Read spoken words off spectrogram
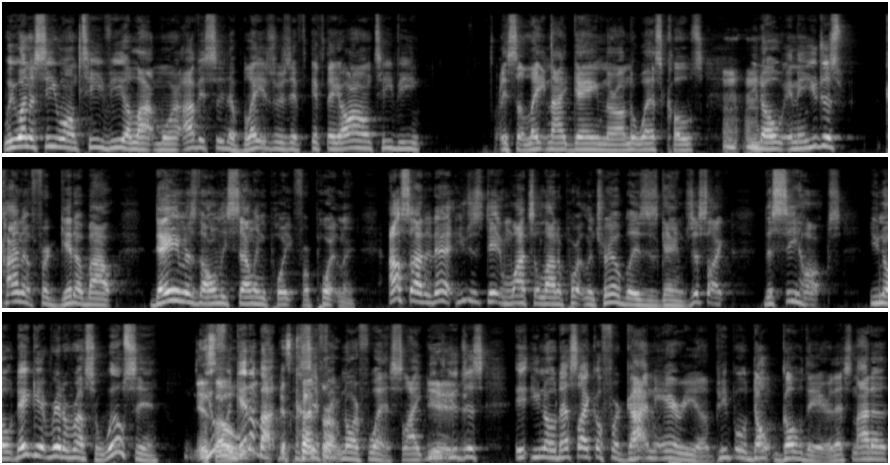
We want to see you on TV a lot more. Obviously, the Blazers, if if they are on TV, it's a late night game. They're on the West Coast, Mm-hmm. you know, and then you just kind of forget about Dame is the only selling point for Portland. Outside of that, you just didn't watch a lot of Portland Trailblazers games, just like the Seahawks. You know, they get rid of Russell Wilson. It's you forget over. about the It's Pacific cutthroat. Northwest. Like you, Yeah. you just it, you know, that's like a forgotten area. People don't go there. That's not a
